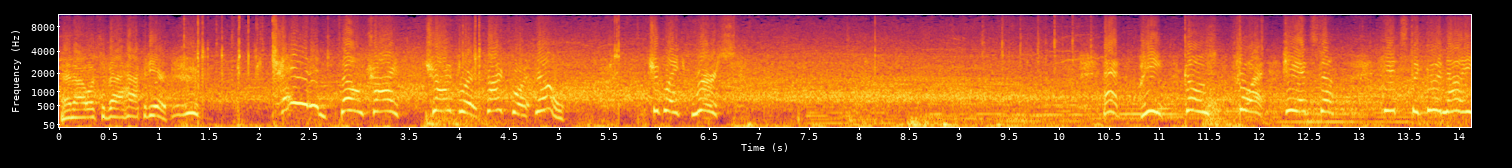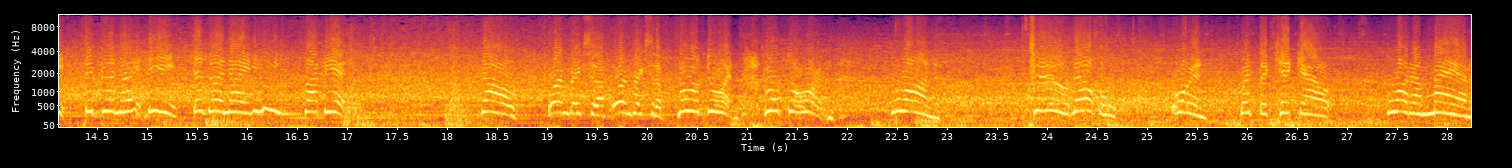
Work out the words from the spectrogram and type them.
And now what's about to happen here? Caden! No, try! Try for it! Try for it! No! Triple H reverse! And he goes for it! He hits the hits the good night! The good night knee! The good night knee! Clappy it! No! Orton breaks it up! Orton breaks it up! Move to Orton! Move to Orton! One! Two! No! Orton with the kick out! What a man!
